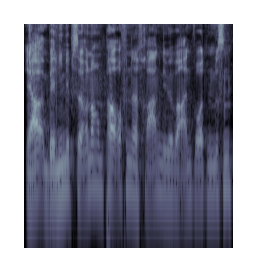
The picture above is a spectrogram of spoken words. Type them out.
Ja, in Berlin gibt es da auch noch ein paar offene Fragen, die wir beantworten müssen.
